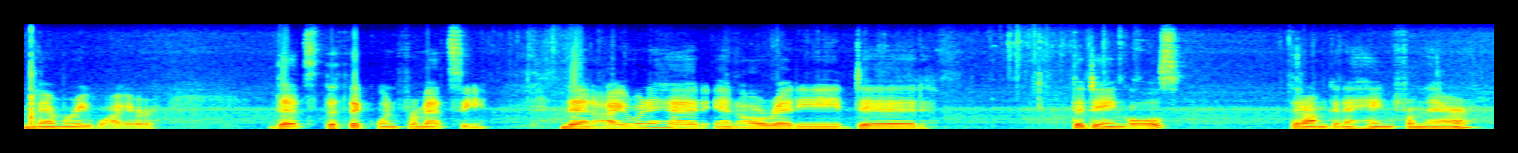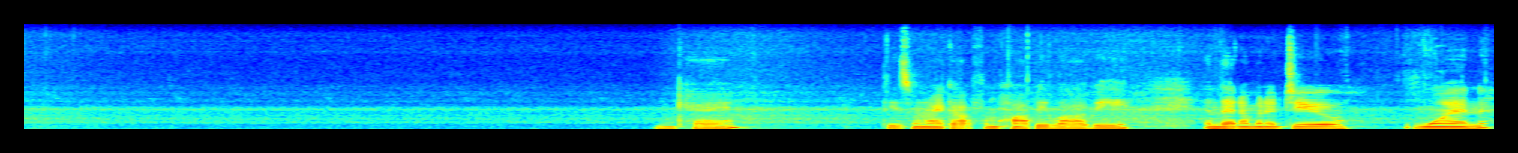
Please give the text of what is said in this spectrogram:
memory wire. That's the thick one from Etsy. Then I went ahead and already did the dangles that I'm going to hang from there. Okay. These one I got from Hobby Lobby. And then I'm going to do one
